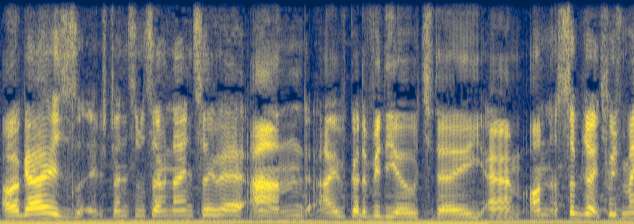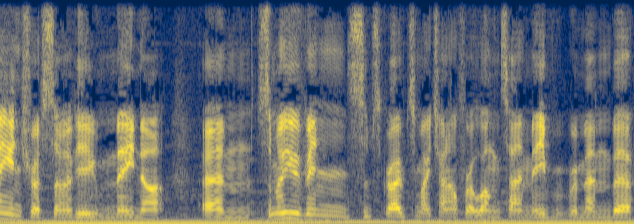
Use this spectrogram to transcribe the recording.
Hello guys, it's Jensen792 here, and I've got a video today um, on a subject which may interest some of you, may not. Um, some of you have been subscribed to my channel for a long time may remember,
